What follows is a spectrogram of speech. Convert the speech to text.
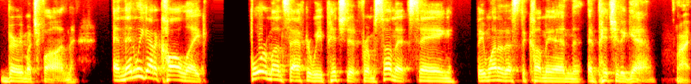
very much fun. And then we got a call like four months after we pitched it from Summit saying they wanted us to come in and pitch it again Right.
